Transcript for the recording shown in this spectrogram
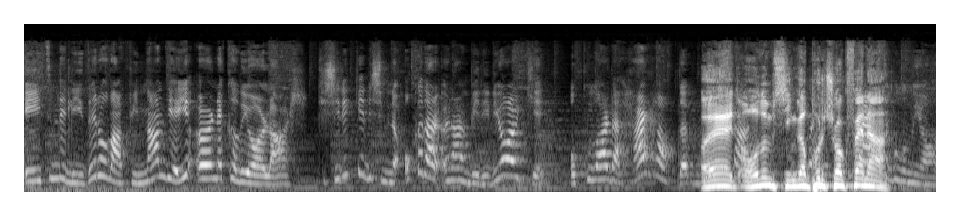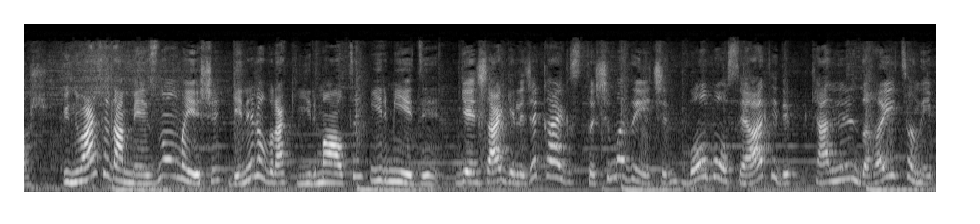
eğitimde lider olan Finlandiya'yı örnek alıyorlar. Kişilik gelişimine o kadar önem veriliyor ki okullarda her hafta Evet, oğlum Singapur çok fena. bulunuyor. Üniversiteden mezun olma yaşı genel olarak 26-27. Gençler gelecek kaygısı taşımadığı için bol bol seyahat edip kendilerini daha iyi tanıyıp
